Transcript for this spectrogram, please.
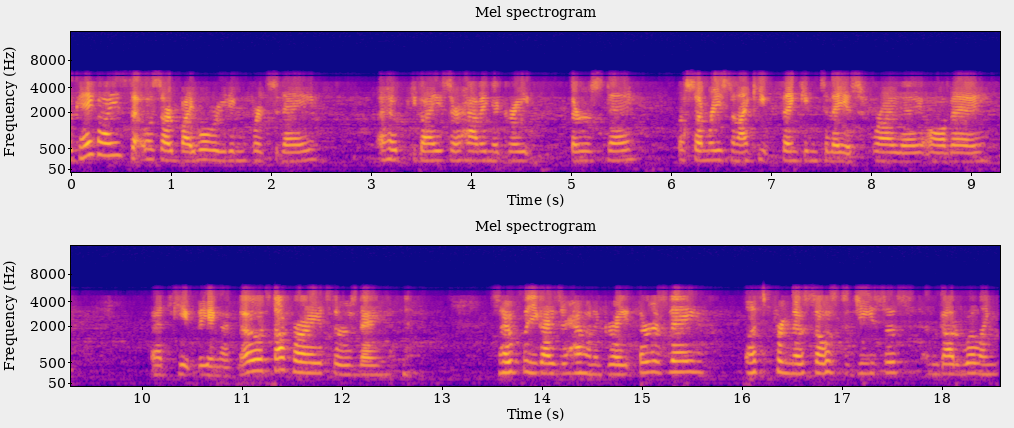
Okay, guys, that was our Bible reading for today. I hope you guys are having a great Thursday. For some reason, I keep thinking today is Friday all day. I'd keep being like, no, it's not Friday, it's Thursday. so hopefully you guys are having a great Thursday. Let's bring those souls to Jesus, and God willing,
